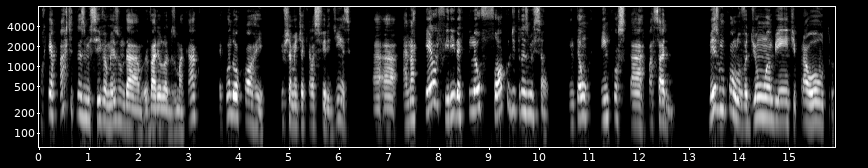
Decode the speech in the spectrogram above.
porque a parte transmissível mesmo da varíola dos macacos é quando ocorre justamente aquelas feridinhas, a, a, a, naquela ferida aquilo é o foco de transmissão. Então, encostar, passar, mesmo com luva, de um ambiente para outro,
